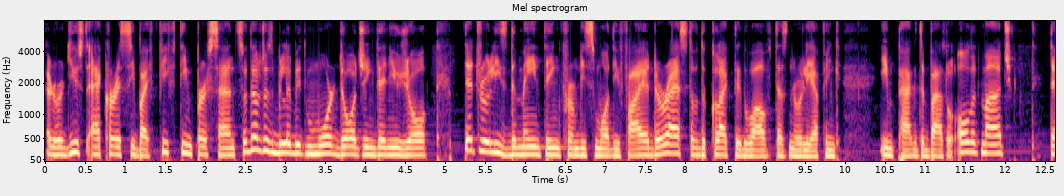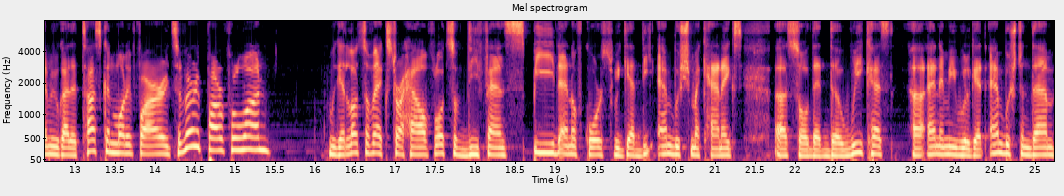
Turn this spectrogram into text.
reduced accuracy by 15%. So there'll just be a little bit more dodging than usual. That really is the main thing from this modifier. The rest of the collected wealth doesn't really, I think, impact the battle all that much. Then we've got a Tusken modifier. It's a very powerful one. We get lots of extra health, lots of defense, speed, and of course we get the ambush mechanics uh, so that the weakest uh, enemy will get ambushed on them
